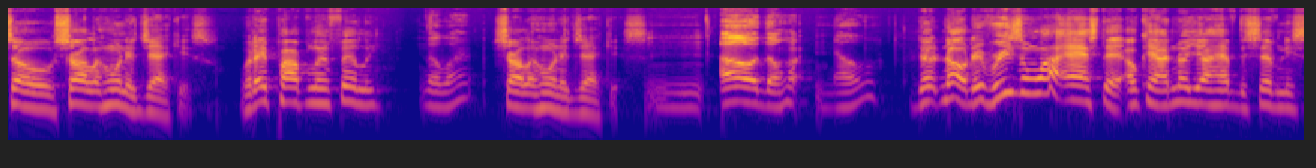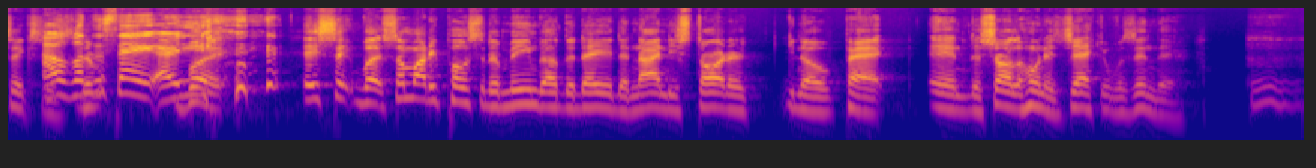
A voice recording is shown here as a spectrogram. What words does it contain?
So, Charlotte Hornet Jackets were they popular in Philly? The what? Charlotte Hornet Jackets. Mm, oh, the hor- no. The- no, the reason why I asked that. Okay, I know y'all have the 76ers. I was about The- to say, are you? but it's but somebody posted a meme the other day, the '90s starter, you know, pack, and the Charlotte Hornets jacket was in there. Mm.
